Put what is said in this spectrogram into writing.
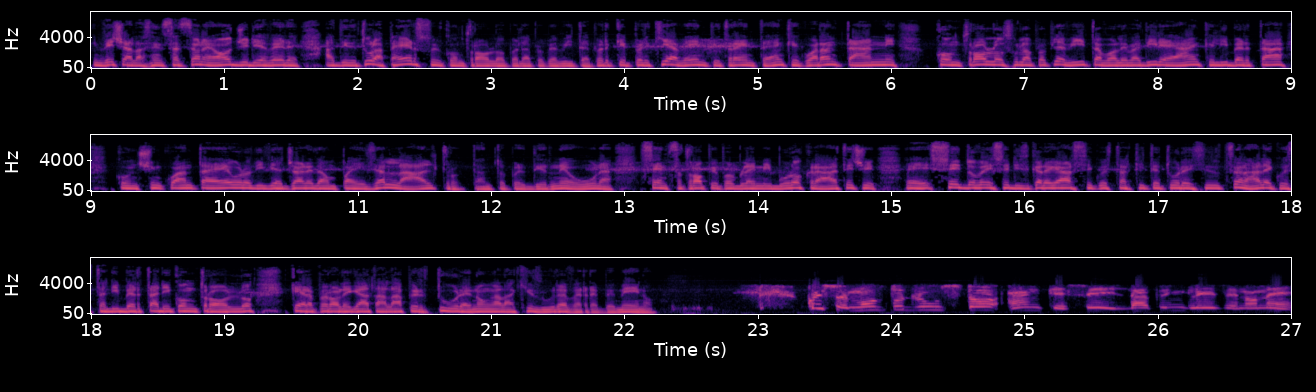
invece ha la sensazione oggi di avere addirittura perso il controllo per la propria vita, perché per chi ha 20, 30 e anche 40 anni controllo sulla propria vita voleva dire anche libertà con 50 euro di viaggiare da un paese all'altro, tanto per dirne una, senza troppi problemi burocratici. Eh, se dovesse disgregarsi questa architettura istituzionale, questa libertà di controllo, che era però legata all'apertura e non alla chiusura, verrebbe meno. Questo è molto giusto, anche se il dato inglese non è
